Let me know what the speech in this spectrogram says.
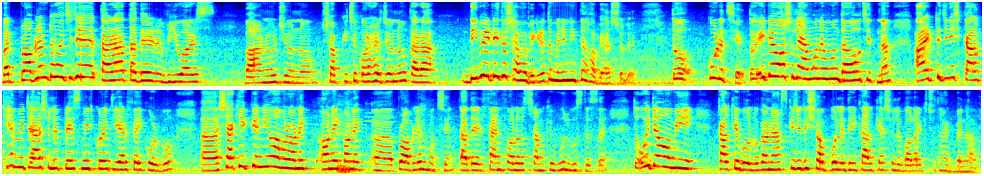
বাট প্রবলেমটা হয়েছে যে তারা তাদের ভিউয়ার্স বাড়ানোর জন্য সব কিছু করার জন্য তারা দিবে এটাই তো স্বাভাবিক, এটা তো মেনে নিতে হবে আসলে। তো করেছে। তো এটাও আসলে এমন এমন দেওয়া উচিত না। আরেকটা জিনিস, কালকে আমি এটা আসলে প্রেস মিট করে ক্লিয়ারফাই করব। সাকিবকে নিয়েও আমার অনেক অনেক অনেক প্রবলেম হচ্ছে। তাদের ফ্যান ফলোয়ার্সরা আমাকে ভুল বুঝতেছে। তো ওইটাও আমি কালকে বলব। কারণ আজকে যদি সব বলে দিই, কালকে আসলে বলার কিছু থাকবে না।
